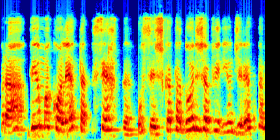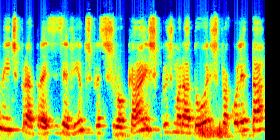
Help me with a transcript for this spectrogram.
para ter uma coleta certa. Ou seja, os catadores já viriam diretamente para esses eventos, para esses locais, para os moradores, para coletar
